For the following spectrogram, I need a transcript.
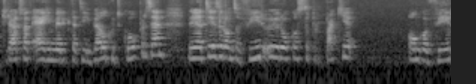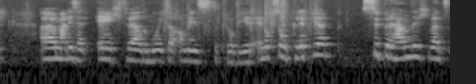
Kruidvat eigen merk, dat die wel goedkoper zijn. Ik denk dat deze rond de 4 euro kosten per pakje, ongeveer. Uh, maar die zijn echt wel de moeite om eens te proberen. En ook zo'n clipje, super handig, want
